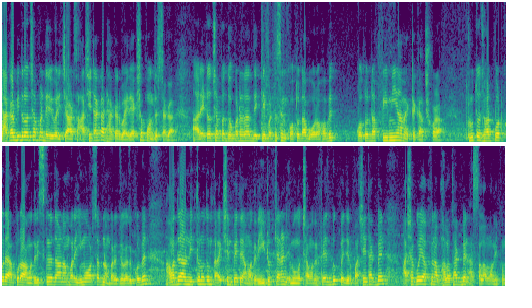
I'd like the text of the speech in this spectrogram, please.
ঢাকার ভিতরে হচ্ছে আপনার ডেলিভারি চার্জ আশি টাকা, ঢাকার বাইরে একশো পঞ্চাশ টাকা। আর এটা হচ্ছে আপনার দোপাটাটা দেখতেই পারতেছেন কতটা বড় হবে, কতটা প্রিমিয়াম একটা কাজ করা। দ্রুত ঝটপট করে আপুরা আমাদের স্ক্রিনে দেওয়া নাম্বারে ইমো হোয়াটসঅ্যাপ নাম্বারে যোগাযোগ করবেন। আমাদের আরও নিত্য নতুন কালেকশন পেতে আমাদের ইউটিউব চ্যানেল এবং হচ্ছে আমাদের ফেসবুক পেজের পাশেই থাকবেন। আশা করি আপনারা ভালো থাকবেন। আসসালামু আলাইকুম।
